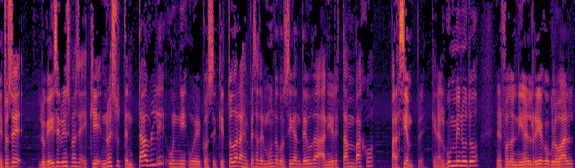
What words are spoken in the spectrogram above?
Entonces, lo que dice Greenspan es que no es sustentable un eh, que todas las empresas del mundo consigan deuda a niveles tan bajos para siempre, que en algún minuto, en el fondo, el nivel de riesgo global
